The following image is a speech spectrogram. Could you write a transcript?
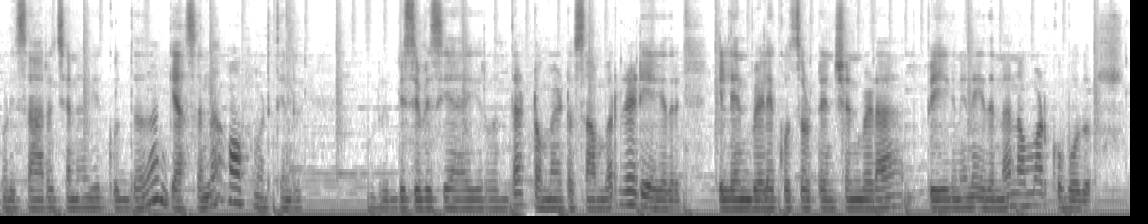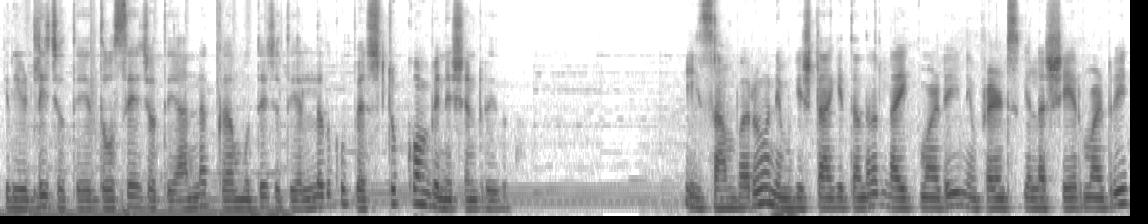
ನೋಡಿ ಸಾರು ಚೆನ್ನಾಗಿ ಕುದ್ದದ ಗ್ಯಾಸನ್ನು ಆಫ್ ಮಾಡ್ತೀನಿ ರೀ. ನೋಡಿ ಬಿಸಿ ಬಿಸಿ ಆಗಿರುವಂಥ ಟೊಮ್ಯಾಟೊ ಸಾಂಬಾರು ರೆಡಿ ಆಗ್ಯದ್ರಿ. ಇಲ್ಲೇನು ಬೇಳೆ ಕೊಸೋ, ಟೆನ್ಷನ್ ಬೇಡ ಬೇಗನೆ ಇದನ್ನು ನಾವು ಮಾಡ್ಕೋಬೋದು. ಇದು ಇಡ್ಲಿ ಜೊತೆ, ದೋಸೆ ಜೊತೆ, ಅನ್ನಕ್ಕೆ, ಮುದ್ದೆ ಜೊತೆ ಎಲ್ಲದಕ್ಕೂ ಬೆಸ್ಟ್ ಕಾಂಬಿನೇಷನ್ ರೀ ಇದು. ಈ ಸಾಂಬಾರು ನಿಮ್ಗೆ ಇಷ್ಟ ಆಗಿತ್ತಂದ್ರೆ ಲೈಕ್ ಮಾಡಿ ನಿಮ್ಮ ಫ್ರೆಂಡ್ಸ್ಗೆಲ್ಲ ಶೇರ್ ಮಾಡಿರಿ.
